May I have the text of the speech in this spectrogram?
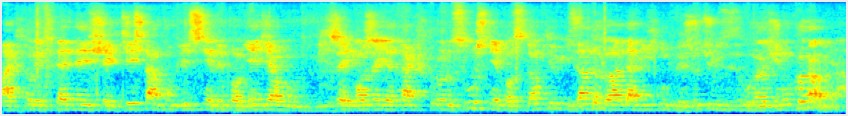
a który wtedy się gdzieś tam publicznie wypowiedział, że może jednak król słusznie postąpił i za to go Adam Michnik wyrzucił z urodzin u Koronia.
